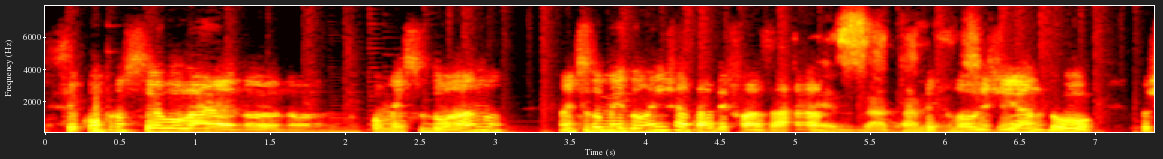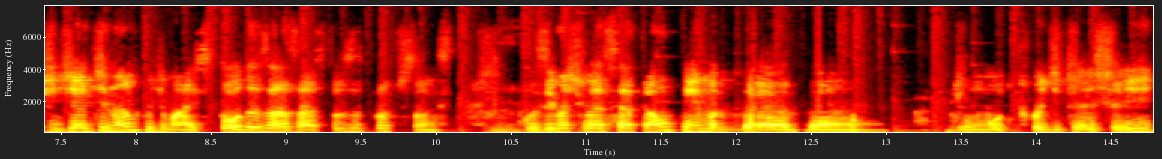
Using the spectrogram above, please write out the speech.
Você compra um celular no, no começo do ano, antes do meio do ano ele já tá defasado. Exatamente. A tecnologia andou. Hoje em dia é dinâmico demais, todas as áreas, todas as profissões. Uhum. Inclusive, acho que vai ser até um tema da, da, de um outro podcast aí,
